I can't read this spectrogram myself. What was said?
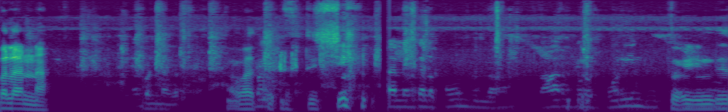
ಬಲನ್ನ ಬಣ್ಣಗ ಅವತ್ತು ಗುರ್ತಿಸಿ ಎಂಕಲ ಪೋಂದುಲ್ಲ ಕಾರು ಪೂರ ಪೊರಿಂದು ಇಂದು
